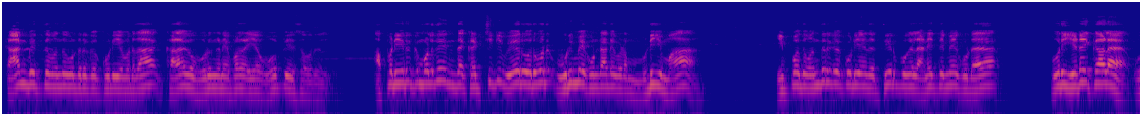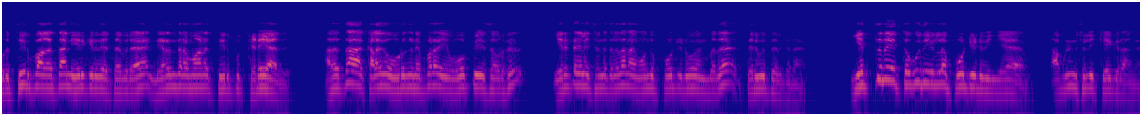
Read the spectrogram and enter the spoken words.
காண்பித்து வந்து கொண்டிருக்கக்கூடியவர் தான் கழக ஒருங்கிணைப்பாளர் ஐயா ஓபிஎஸ் அவர்கள். அப்படி இருக்கும் பொழுது இந்த கட்சிக்கு வேறு ஒருவர் உரிமை கொண்டாடி விட முடியுமா? இப்போது வந்திருக்கக்கூடிய இந்த தீர்ப்புகள் அனைத்துமே கூட ஒரு இடைக்கால ஒரு தீர்ப்பாகத்தான் இருக்கிறதே தவிர நிரந்தரமான தீர்ப்பு கிடையாது. அதைத்தான் கழக ஒருங்கிணைப்பாளர் ஓபிஎஸ் அவர்கள் இரட்டை சின்னத்தில் தான் நாங்கள் வந்து போட்டிடுவோம் என்பதை தெரிவித்திருக்கிறேன் எத்தனை தொகுதிகளில் போட்டிடுவீங்க அப்படின்னு சொல்லி கேட்குறாங்க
